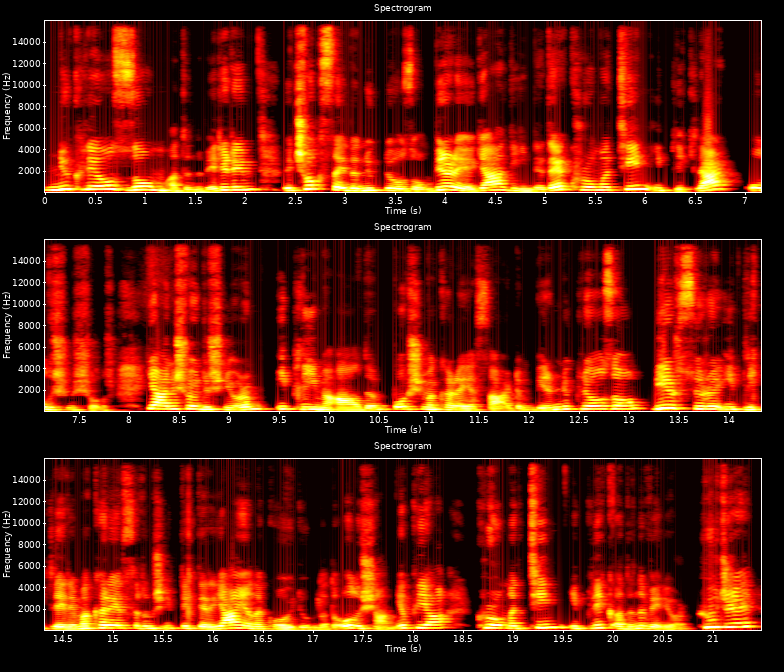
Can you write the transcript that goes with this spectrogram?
nükleozom adını veririm ve çok sayıda nükleozom bir araya geldiğinde de kromatin iplikler oluşmuş olur. Yani şöyle düşünüyorum. ipliğimi aldım, boş makaraya sardım bir nükleozom. Bir sürü iplikleri, makaraya sarılmış iplikleri yan yana koyduğumda da oluşan yapıya kromatin iplik adını veriyorum. Hücre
